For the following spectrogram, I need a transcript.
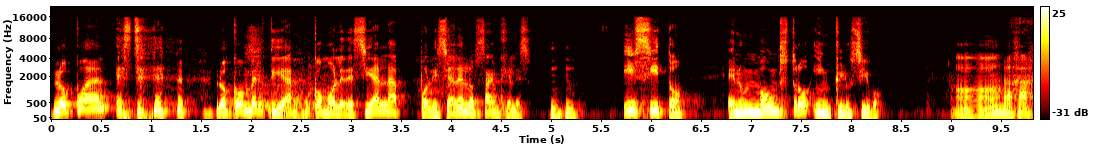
Lo cual este, lo convertía, como le decía la policía de Los Ángeles, y cito, en un monstruo inclusivo. Ah, Ajá.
